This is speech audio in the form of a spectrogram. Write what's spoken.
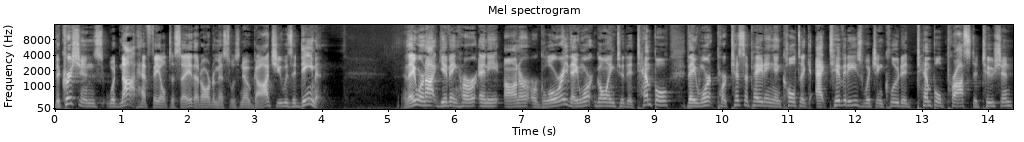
The Christians would not have failed to say that Artemis was no god, she was a demon. And they were not giving her any honor or glory. They weren't going to the temple. They weren't participating in cultic activities, which included temple prostitution.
